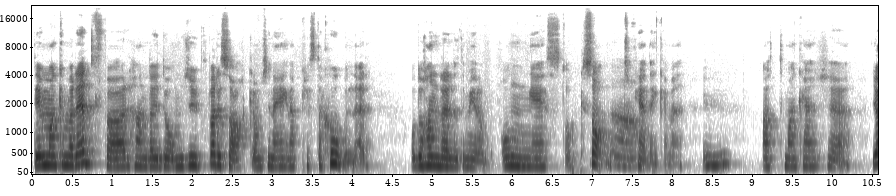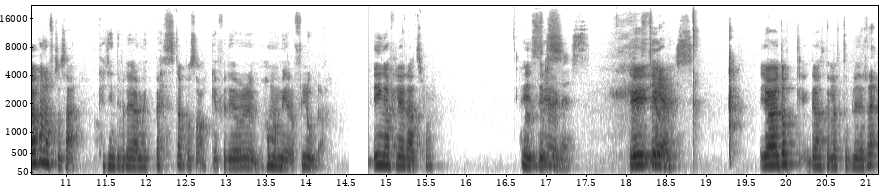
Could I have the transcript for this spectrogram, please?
Det man kan vara rädd för handlar ju då om djupare saker, om sina egna prestationer. Och då handlar det lite mer om ångest och sånt Ja. kan jag tänka mig. Mm. Att man kanske... Jag kan ofta säga kanske inte vilja göra mitt bästa på saker för det har man mer att förlora. Inga fler rädslor. Hittills. Fearless. Jag, jag, jag är dock ganska lätt att bli rädd.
